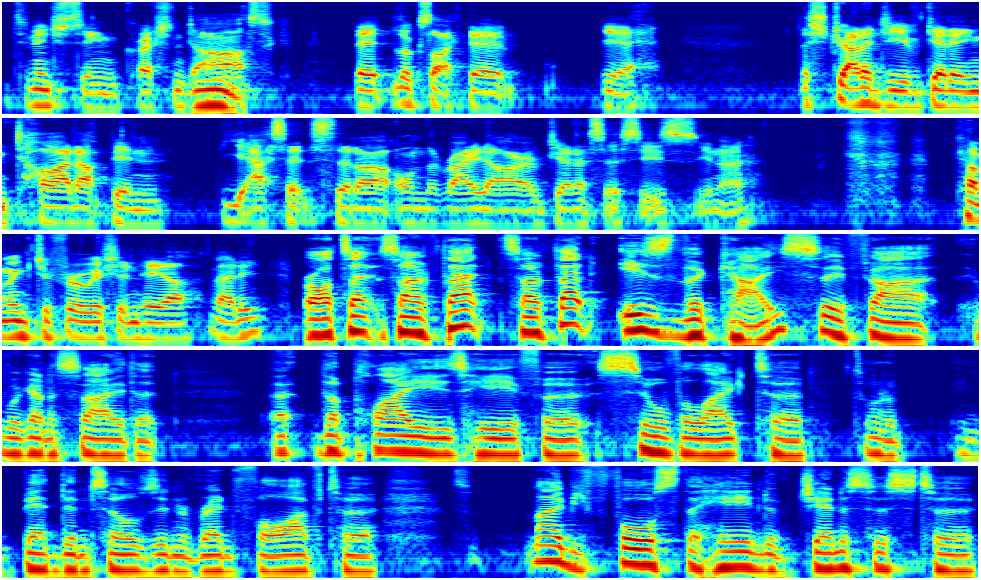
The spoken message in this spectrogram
it's an interesting question to Hmm. ask. It looks like they're, yeah, the strategy of getting tied up in the assets that are on the radar of Genesis is, you know, coming to fruition here, Matty. Right. So, so if that so if that is the case, if uh, we're going to say that uh, the play is here for Silver Lake to sort of embed themselves in into Red Five to maybe force the hand of Genesis to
